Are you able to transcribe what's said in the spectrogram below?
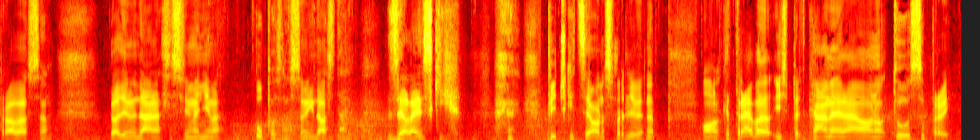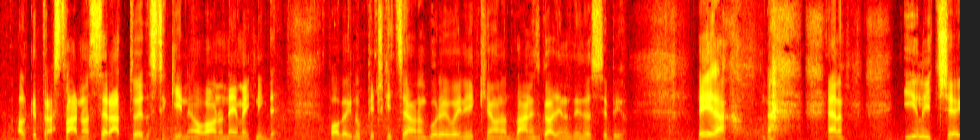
pravao sam godinu dana sa svima njima, upoznao sam ih dosta zelenskih pičkice, ono smrljive. Ono, ono, kad treba ispred kamera, ono, tu su prvi. Ali kad treba stvarno se ratuje, da se gine, ovo, ono, nema ih nigde. Pobegnu pičkice, ono, guraju vojnike, ono, 12 godina da da se bio. I tako. Elem, ili će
